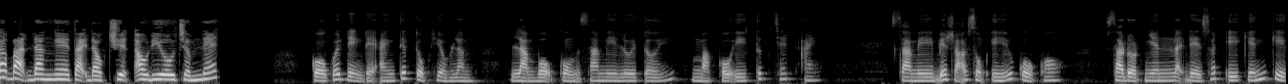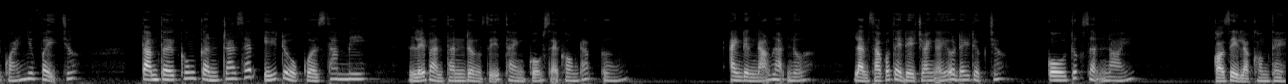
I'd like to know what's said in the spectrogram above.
Các bạn đang nghe tại đọc chuyện audio.net Cô quyết định để anh tiếp tục hiểu lầm, làm bộ cùng Sami lui tới mà cố ý tức chết anh. Sami biết rõ dụng ý của cô, sao đột nhiên lại đề xuất ý kiến kỳ quái như vậy chứ? Tạm thời không cần tra xếp ý đồ của Sami, lấy bản thân đường dĩ thành cũng sẽ không đáp ứng. Anh đừng náo loạn nữa, làm sao có thể để cho anh ấy ở đây được chứ? Cô tức giận nói. Có gì là không thể.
